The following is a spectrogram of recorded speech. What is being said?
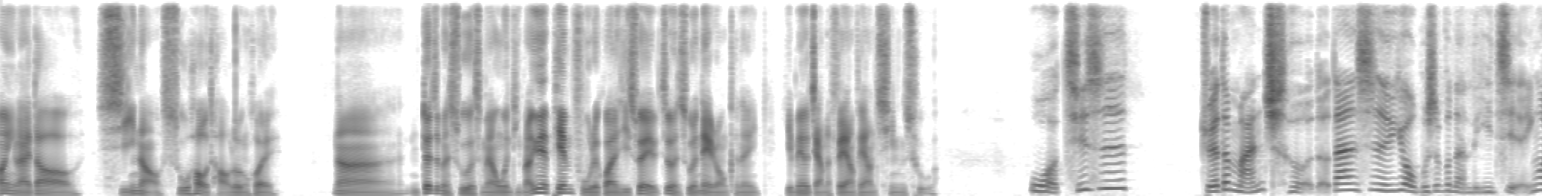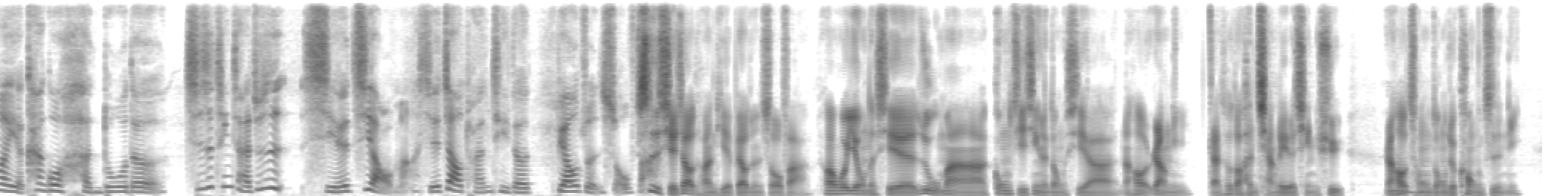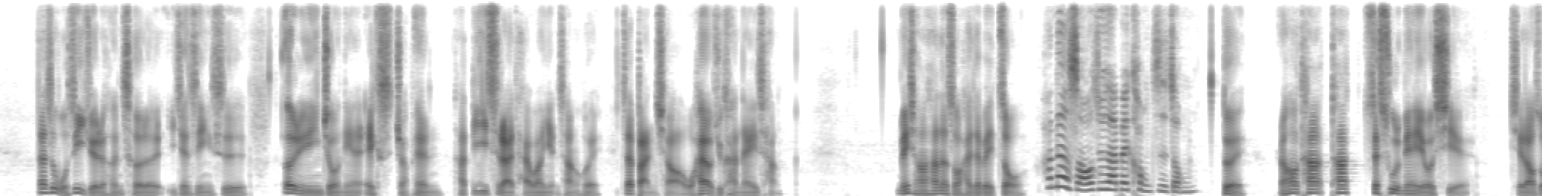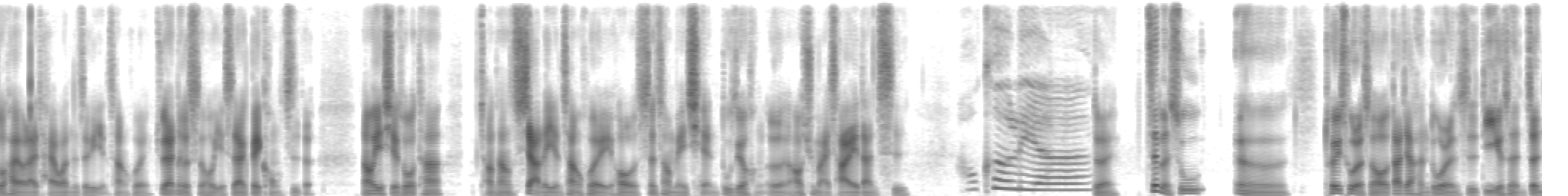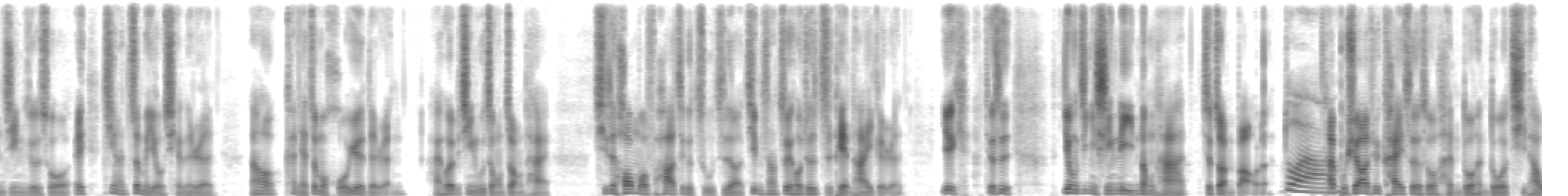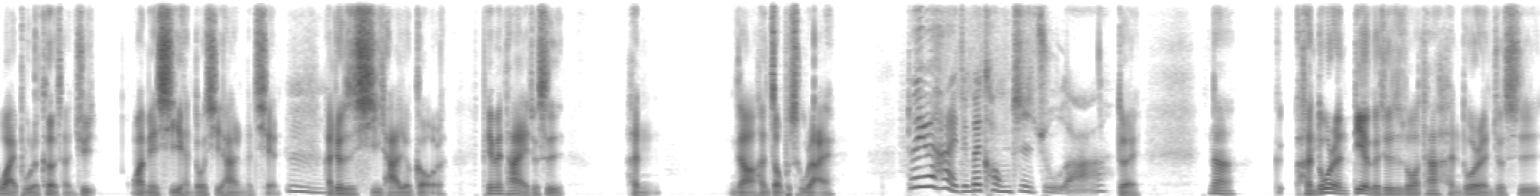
欢迎来到洗脑书后讨论会。那你对这本书有什么样的问题吗？因为篇幅的关系，所以这本书的内容可能也没有讲的非常非常清楚。我其实觉得蛮扯的，但是又不是不能理解，因为也看过很多的，其实听起来就是邪教嘛，邪教团体的标准手法。是邪教团体的标准手法，他会用那些辱骂啊、攻击性的东西啊，然后让你感受到很强烈的情绪，然后从中就控制你。但是我自己觉得很扯的一件事情是，二零零九年 X Japan 他第一次来台湾演唱会，在板桥，我还有去看那一场。没想到他那时候还在被揍，他那时候就在被控制中。对，然后他他在书里面也有写，写到说他有来台湾的这个演唱会，就在那个时候也是在被控制的。然后也写说他常常下了演唱会以后身上没钱，肚子又很饿，然后去买茶叶蛋吃，好可怜。对这本书，呃。推出的时候，大家很多人是第一个是很震惊，就是说，哎，竟然这么有钱的人，然后看起来这么活跃的人，还会进入这种状态。其实 Home of Heart 这个组织啊，基本上最后就是只骗他一个人，也就是用尽心力弄他就赚饱了。对啊，他不需要去开设说很多很多其他外部的课程去外面吸很多其他人的钱，嗯，他就是吸他就够了。偏偏他也就是很，你知道，很走不出来。已经被控制住了。对。那很多人，第二个就是说，他很多人就是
